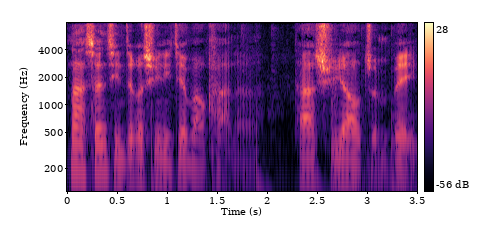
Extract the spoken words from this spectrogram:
那申请这个虚拟健保卡呢，它需要准备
